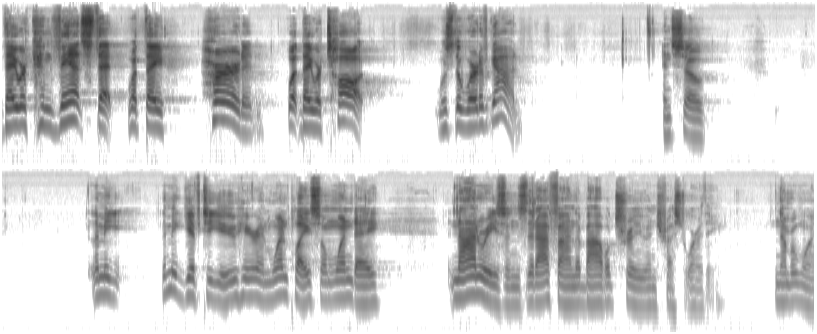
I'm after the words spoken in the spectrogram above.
they were convinced that what they heard and what they were taught was the word of God. And so let me let me give to you here in one place on one day nine reasons that I find the Bible true and trustworthy. Number 1,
